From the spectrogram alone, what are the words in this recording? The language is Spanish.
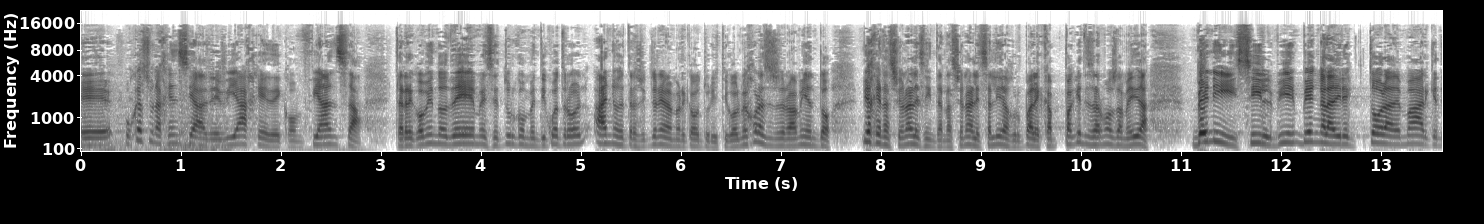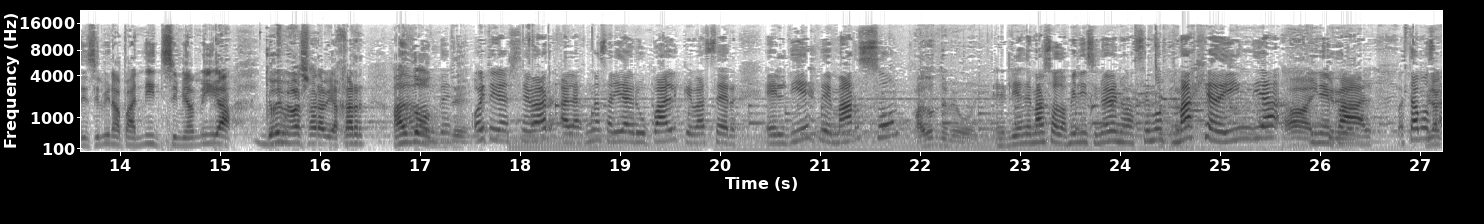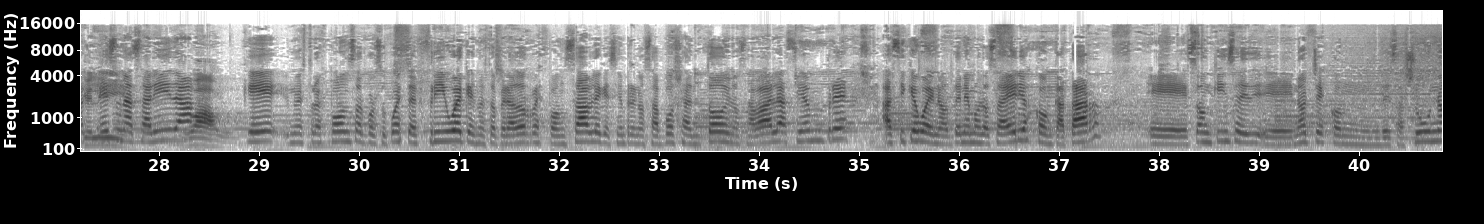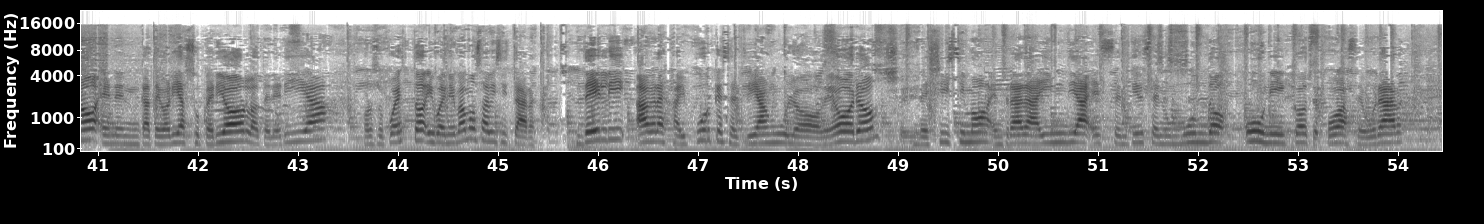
Eh, ¿Buscas una agencia de viajes de confianza? Te recomiendo DMS Tour con 24 años de trayectoria en el mercado turístico. El mejor asesoramiento, viajes nacionales e internacionales, salidas grupales, paquetes armados a medida. Vení, Sil, venga la directora de marketing, Silvina Panizzi, mi amiga, que hoy me va a llevar a viajar. ¿A, dónde? Hoy te voy a llevar a una salida grupal que va a ser el 10 de marzo. ¿A dónde me voy? El 10 de marzo de 2019 nos hacemos Magia de India y Nepal. Estamos, es una salida que nuestro sponsor, por supuesto, es Freeway, que es nuestro operador responsable, que siempre nos apoya en todo y nos avala siempre. Así que bueno, tenemos los aéreos con Qatar. Eh, son 15 eh, noches con desayuno en, categoría superior, la hotelería, por supuesto. Y bueno, y vamos a visitar Delhi, Agra y Jaipur, que es el triángulo de oro. Bellísimo. Entrar a India es sentirse en un mundo único, te puedo asegurar.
